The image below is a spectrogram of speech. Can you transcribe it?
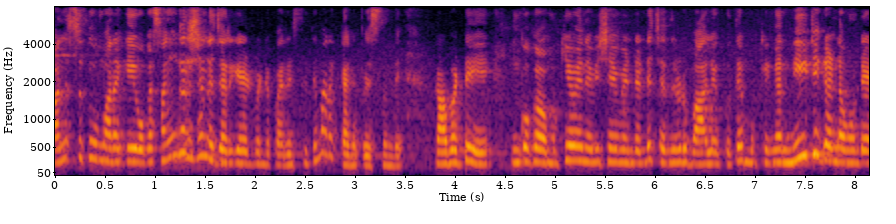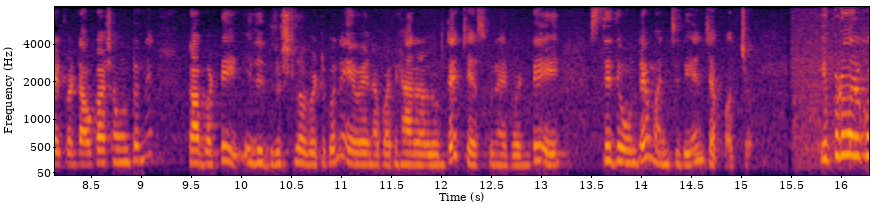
మనసుకు మనకి ఒక సంఘర్షణ జరిగేటువంటి పరిస్థితి మనకు కనిపిస్తుంది. కాబట్టి ఇంకొక ముఖ్యమైన విషయం ఏంటంటే చంద్రుడు బాగాలేకపోతే ముఖ్యంగా నీటి గండం ఉండేటువంటి అవకాశం ఉంటుంది. కాబట్టి ఇది దృష్టిలో పెట్టుకొని ఏవైనా పరిహారాలు ఉంటే చేసుకునేటువంటి స్థితి ఉంటే మంచిది అని చెప్పొచ్చు. ఇప్పటి వరకు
